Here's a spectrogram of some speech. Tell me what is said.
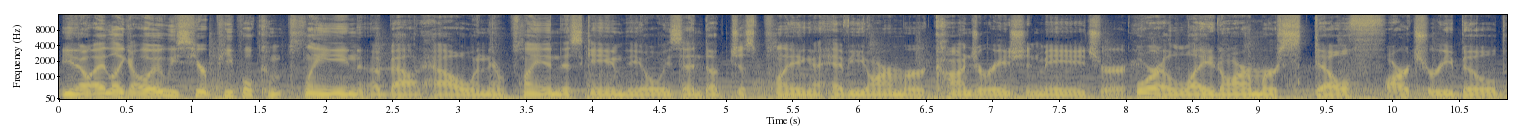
You know, I like I always hear people complain about how when they're playing this game, they always end up just playing a heavy armor conjuration mage or, or a light armor stealth archery build.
